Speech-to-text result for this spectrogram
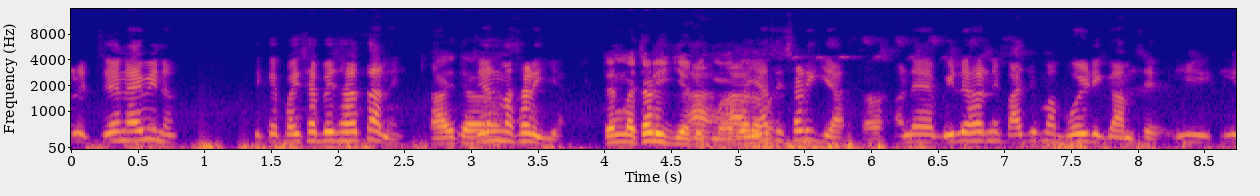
ઓલી ટ્રેન આવી ને એ કઈ પૈસા પૈસા હતા ને એ ટ્રેનમાં સડી ગયા. ટ્રેનમાં ચડી ગયા ટૂંકમાં. અહીંયાથી સડી ગયા. અને બિલેહરની બાજુમાં બોયડી ગામ છે. ઈ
